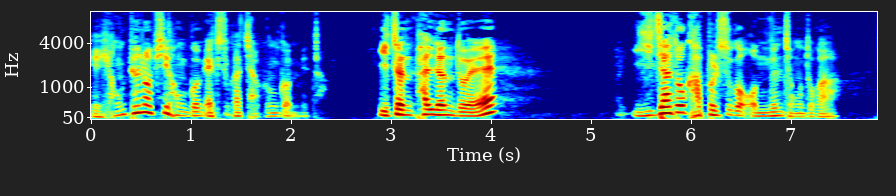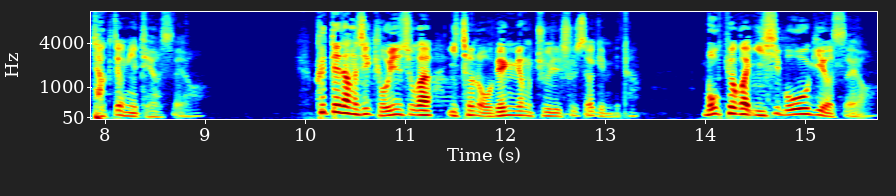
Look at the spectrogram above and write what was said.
형편없이 헌금 액수가 적은 겁니다. 2008년도에 이자도 갚을 수가 없는 정도가 작정이 되었어요. 그때 당시 교인 수가 2,500명 주일 출석입니다. 목표가 25억이었어요.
